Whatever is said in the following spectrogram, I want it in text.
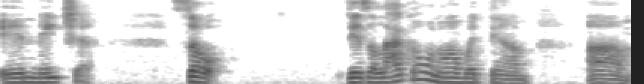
in nature. So there's a lot going on with them um,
